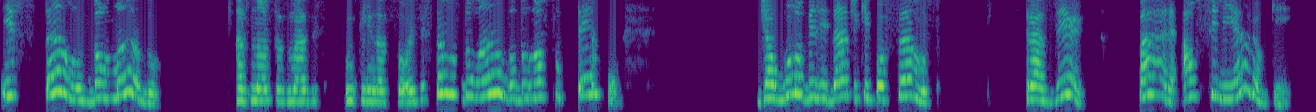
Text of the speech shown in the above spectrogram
estamos domando as nossas más inclinações, estamos doando do nosso tempo, de alguma habilidade que possamos trazer para auxiliar alguém.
